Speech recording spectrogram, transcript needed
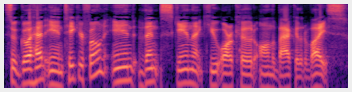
So go ahead and take your phone and then scan that QR code on the back of the device.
